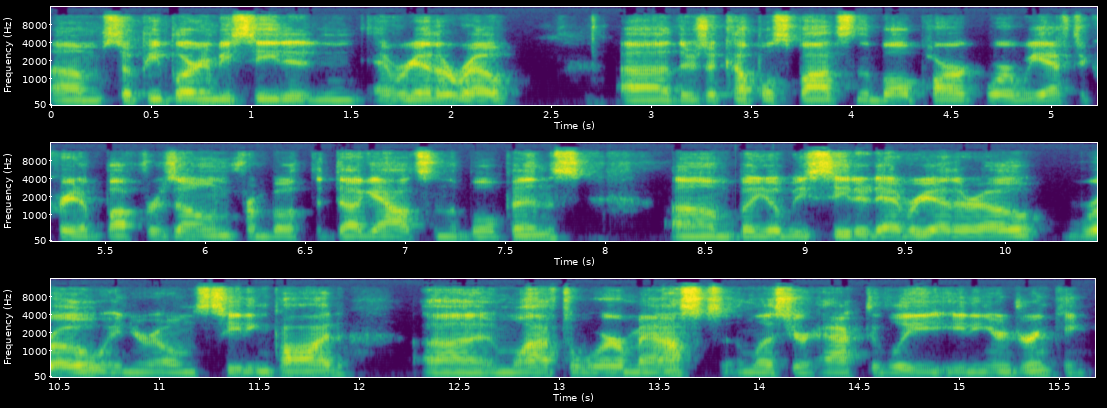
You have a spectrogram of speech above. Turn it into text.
Um, so people are going to be seated in every other row. Uh, there's a couple spots in the ballpark where we have to create a buffer zone from both the dugouts and the bullpens. Um, but you'll be seated every other row, row in your own seating pod, uh, and we'll have to wear masks unless you're actively eating or drinking.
